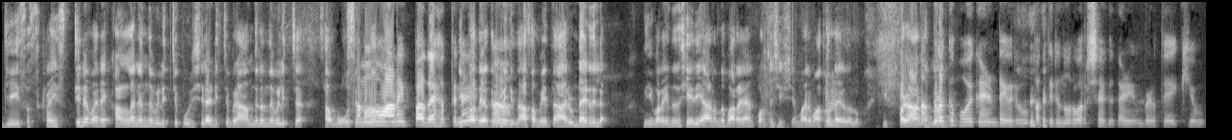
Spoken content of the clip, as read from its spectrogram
ജീസസ് ക്രൈസ്റ്റിനെ വരെ കള്ളൻ എന്ന് വിളിച്ച് കുരിശിലടിച്ച് ഭ്രാന്തൻ എന്ന് വിളിച്ച സമൂഹമാണ് ഇപ്പൊ അദ്ദേഹത്തിന്. ഇപ്പൊ അദ്ദേഹത്തിന് വിളിക്കുന്നത്. ആ സമയത്ത് ആരും ഉണ്ടായിരുന്നില്ല. നീ പറയുന്നത് ശരിയാണെന്ന് പറയാൻ കുറച്ച് ശിഷ്യന്മാർ മാത്രമേ ഉണ്ടായിരുന്നുള്ളൂ. ഇപ്പോഴാണ് നമ്മളൊക്കെ പോയി കഴിഞ്ഞിട്ടേ ഒരു പത്തിരുന്നൂറ് വർഷമൊക്കെ കഴിയുമ്പോഴത്തേക്കും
